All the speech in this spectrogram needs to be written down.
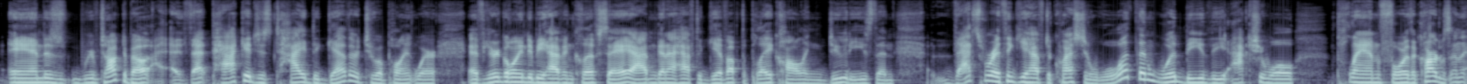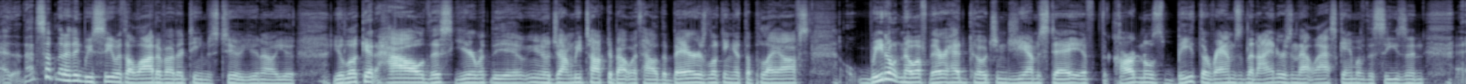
And as we've talked about, that package is tied together to a point where if you're going to be having Cliff say, hey, I'm going to have to give up the play calling duties, then that's where I think you have to question what then would be the actual plan for the Cardinals. And uh, that's something that I think we see with a lot of other teams too. You know, you you look at how this year with the you know, John, we talked about with how the Bears looking at the playoffs. We don't know if their head coach and GM stay, if the Cardinals beat the Rams and the Niners in that last game of the season.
